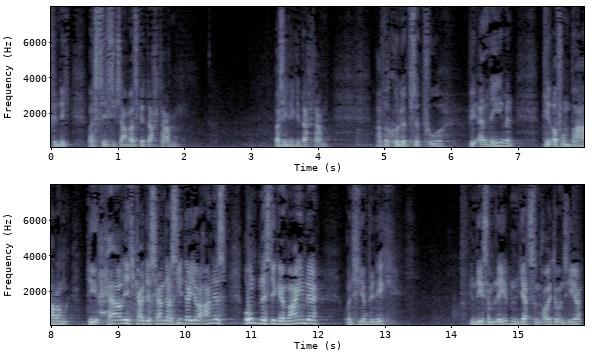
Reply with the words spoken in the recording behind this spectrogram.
finde ich, was sie sich damals gedacht haben. Was sie gedacht haben. Apokalypse pur. Wir erleben die Offenbarung, die Herrlichkeit des Herrn. Da sieht der Johannes. Unten ist die Gemeinde und hier bin ich. In diesem Leben, jetzt und heute und hier.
